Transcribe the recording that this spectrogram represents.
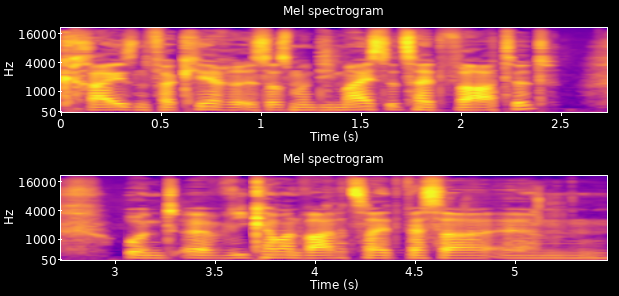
Kreisen verkehre, ist, dass man die meiste Zeit wartet. Und äh, wie kann man Wartezeit besser ähm,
